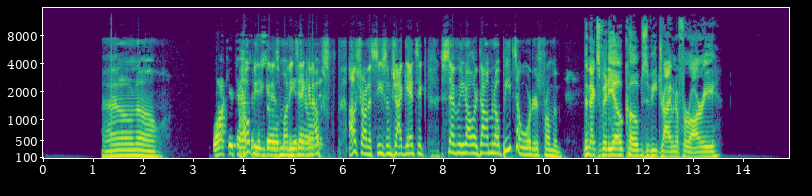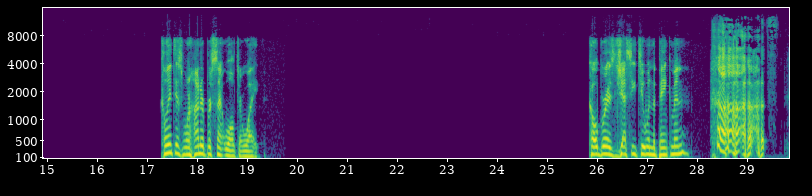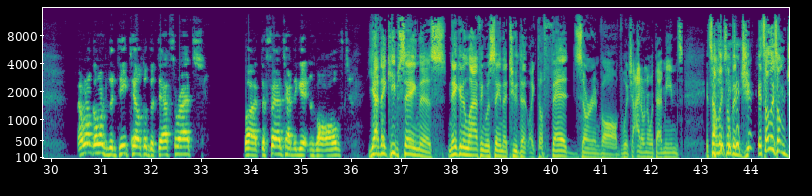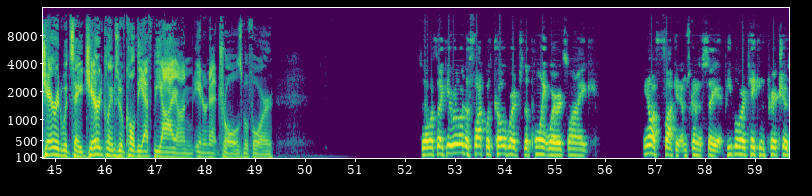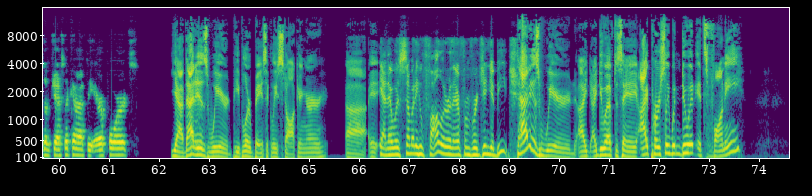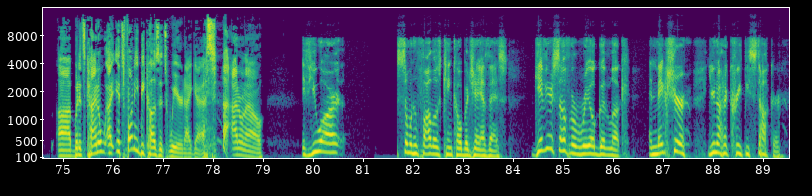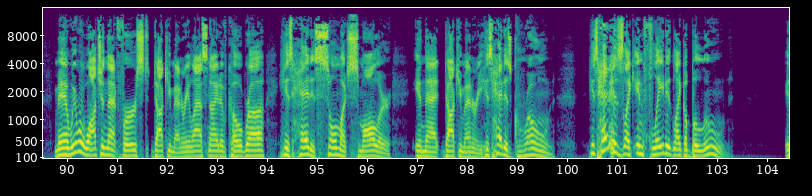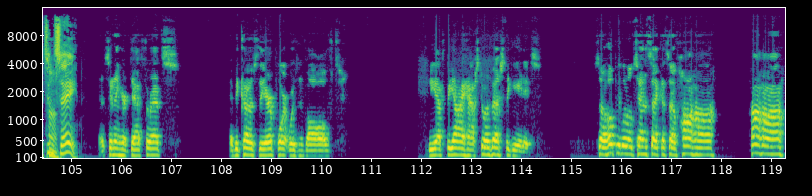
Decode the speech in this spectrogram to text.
I don't know. Lock your I hope he didn't get his money taken. I was, I was trying to see some gigantic seventy dollar Domino pizza orders from him. The next video, Cobes would be driving a Ferrari. Clint is one hundred percent Walter White. Cobra is Jesse two and the Pinkman. I won't go into the details of the death threats, but the feds had to get involved. Yeah, they keep saying this. Naked and Laughing was saying that too. That like the feds are involved, which I don't know what that means. It sounds like something. J- it sounds like something Jared would say. Jared claims to have called the FBI on internet trolls before. So it's like you're willing to fuck with Cobra to the point where it's like, you know what, fuck it, I'm just gonna say it. People were taking pictures of Jessica at the airports. Yeah, that is weird. People are basically stalking her. Uh, it- Yeah, there was somebody who followed her there from Virginia Beach. That is weird. I I do have to say, I personally wouldn't do it. It's funny, uh, but it's kind of it's funny because it's weird. I guess I don't know. If you are someone who follows King Cobra JFS, give yourself a real good look and make sure you're not a creepy stalker. Man, we were watching that first documentary last night of Cobra. His head is so much smaller in that documentary. His head has grown. His head has like inflated like a balloon. It's Huh. insane. and sending her death threats. And because the airport was involved, the FBI has to investigate it. So I hope your little 10 seconds of ha ha, ha ha.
